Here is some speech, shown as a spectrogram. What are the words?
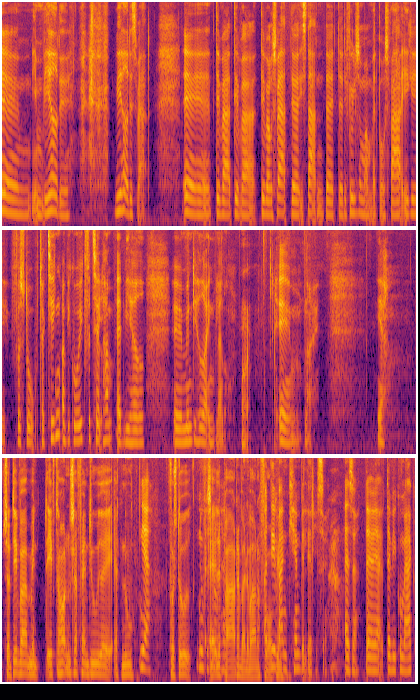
Øhm, jamen, vi havde det, vi havde det svært. Øh, det, var, det, var, det var jo svært der i starten, da, da det føltes som om, at vores far ikke forstod taktikken, og vi kunne ikke fortælle ham, at vi havde øh, myndigheder indblandet. Nej. Øhm, nej. Ja. Så det var, men efterhånden så fandt du ud af, at nu Ja, forstod, Nu forstod alle han. parter, hvad det var, der og foregik. det var en kæmpe lettelse. Ja. Altså, da, jeg, da vi kunne mærke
